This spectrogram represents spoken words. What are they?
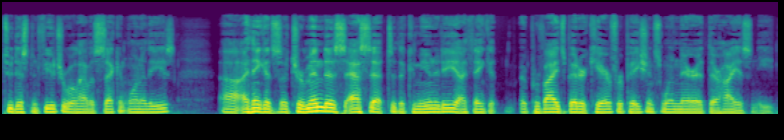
too distant future. We'll have a second one of these. Uh, I think it's a tremendous asset to the community. I think it, it provides better care for patients when they're at their highest need.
